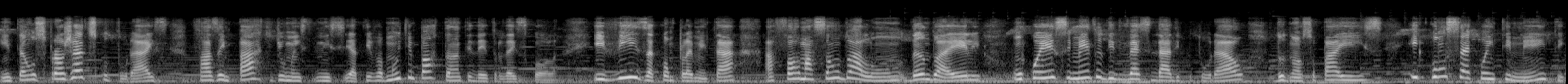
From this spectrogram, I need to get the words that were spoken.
Então, os projetos culturais fazem parte de uma iniciativa muito importante dentro da escola e visa complementar a formação do aluno, dando a ele um conhecimento de diversidade cultural do nosso país e, consequentemente,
